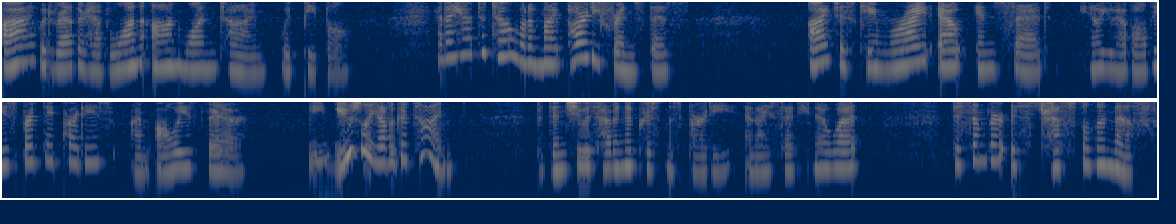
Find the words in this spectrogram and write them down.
I would rather have one on one time with people. And I had to tell one of my party friends this. I just came right out and said, You know, you have all these birthday parties. I'm always there. We usually have a good time. But then she was having a Christmas party, and I said, You know what? December is stressful enough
